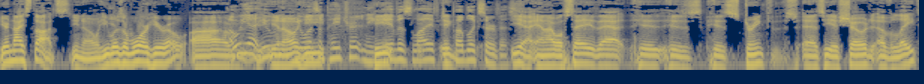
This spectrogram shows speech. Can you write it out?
your nice thoughts. You know, he was a war hero. Um, Oh yeah, he, you know he, was a patriot and he, he- gave his life to it- public service. yeah, and I will say that his his his strength, as he has showed of late,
